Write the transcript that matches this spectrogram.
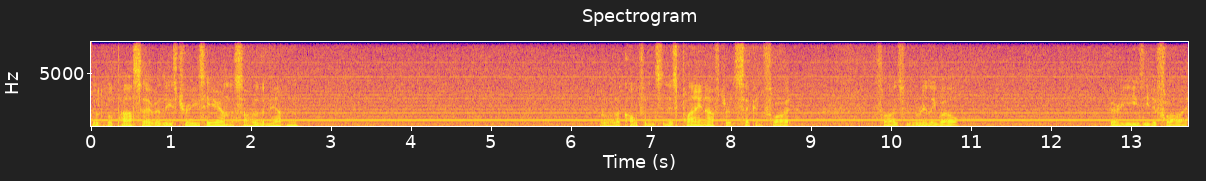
Do a little pass over these trees here on the side of the mountain. Got a lot of confidence in this plane after its second flight. Flies really well. Very easy to fly.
